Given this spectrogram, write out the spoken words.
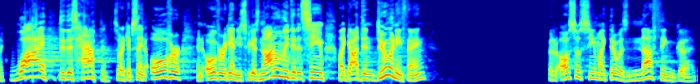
Like, why did this happen? That's what I kept saying over and over again. It's because not only did it seem like God didn't do anything, but it also seemed like there was nothing good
